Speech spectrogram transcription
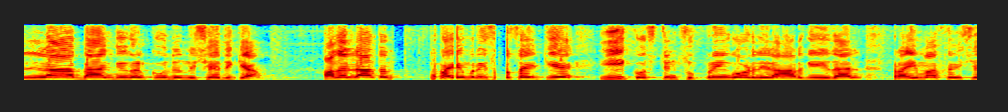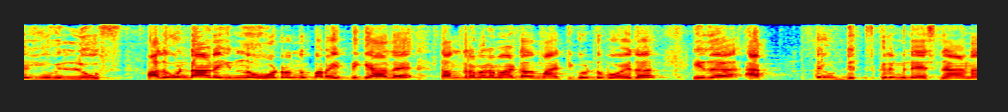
എല്ലാ ബാങ്കുകൾക്കും ഇത് നിഷേധിക്കാം. അതല്ലാതെ പ്രൈമറി സൊസൈറ്റിയെ ഈ ക്വസ്റ്റ്യൻ സുപ്രീം കോടതിയിൽ ആർഗ്യൂ ചെയ്താൽ prima facie you will lose അതുകൊണ്ടാണ് ഇന്ന് ഓർഡർ ഒന്നും പറയിപ്പിക്കാതെ തന്ത്രപരമായിട്ട് അത് മാറ്റിക്കൊണ്ടുപോയത്. ഇത് ഡിസ്ക്രിമിനേഷൻ ആണ്.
